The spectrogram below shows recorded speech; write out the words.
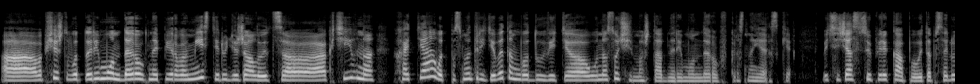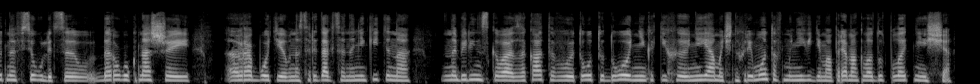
А вообще, что вот ремонт дорог на первом месте, люди жалуются активно. Хотя, вот посмотрите, в этом году ведь э, у нас очень масштабный ремонт дорог в Красноярске. Ведь сейчас все перекапывают, абсолютно все улицы. Дорогу к нашей э, работе у нас редакция на Никитина, на Белинского закатывают от и до, никаких э, неямочных ремонтов мы не видим, а прямо кладут полотнища.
